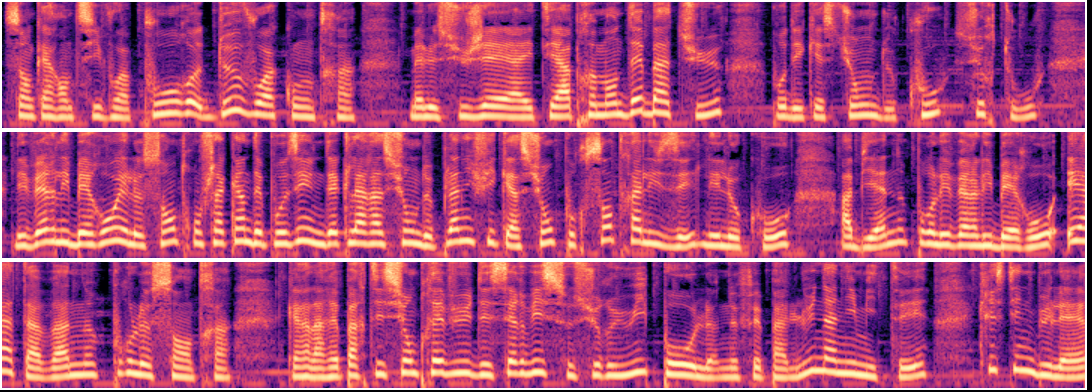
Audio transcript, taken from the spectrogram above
146 voix pour, 2 voix contre. Mais le sujet a été âprement débattu pour des questions de coût surtout. Les Verts libéraux et le Centre ont chacun déposé une déclaration de planification pour centraliser les locaux, à Bienne pour les Verts libéraux et à Tavannes pour le Centre. Car la répartition prévue des services sur huit pôles ne fait pas l'unanimité. Christine Buller,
